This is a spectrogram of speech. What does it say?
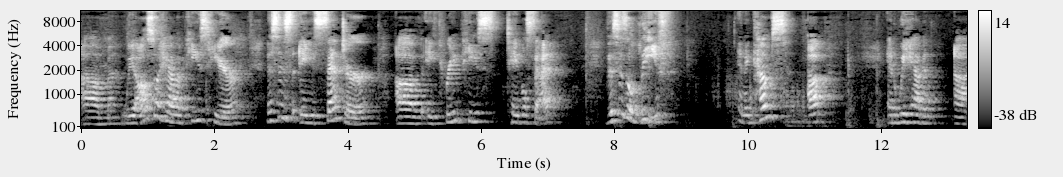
Um, we also have a piece here. This is a center of a three-piece table set. This is a leaf, and it comes up, and we have an uh,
